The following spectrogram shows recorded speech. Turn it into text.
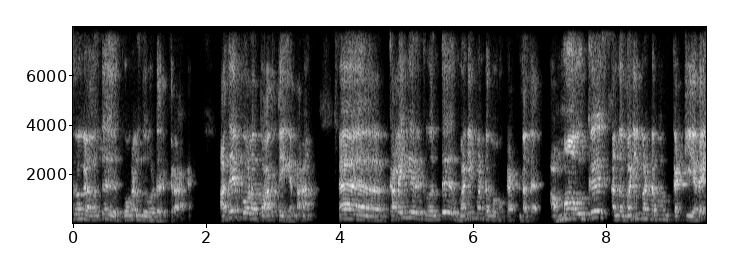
இவங்களை வந்து புகழ்ந்து கொண்டு இருக்கிறாங்க அதே போல பார்த்தீங்கன்னா கலைஞருக்கு வந்து மணிமண்டபம் கட்டினத. அம்மாவுக்கு அந்த மணிமண்டபம் கட்டியதை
